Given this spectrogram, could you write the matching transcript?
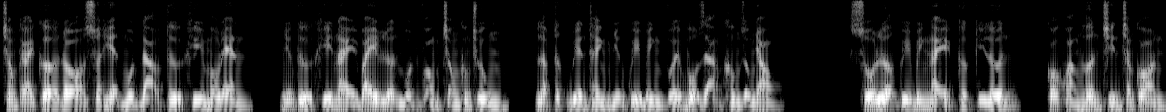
trong cái cờ đó xuất hiện một đạo tử khí màu đen, những tử khí này bay lượn một vòng trong không trung, lập tức biến thành những quỷ binh với bộ dạng không giống nhau. Số lượng quỷ binh này cực kỳ lớn, có khoảng hơn 900 con,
